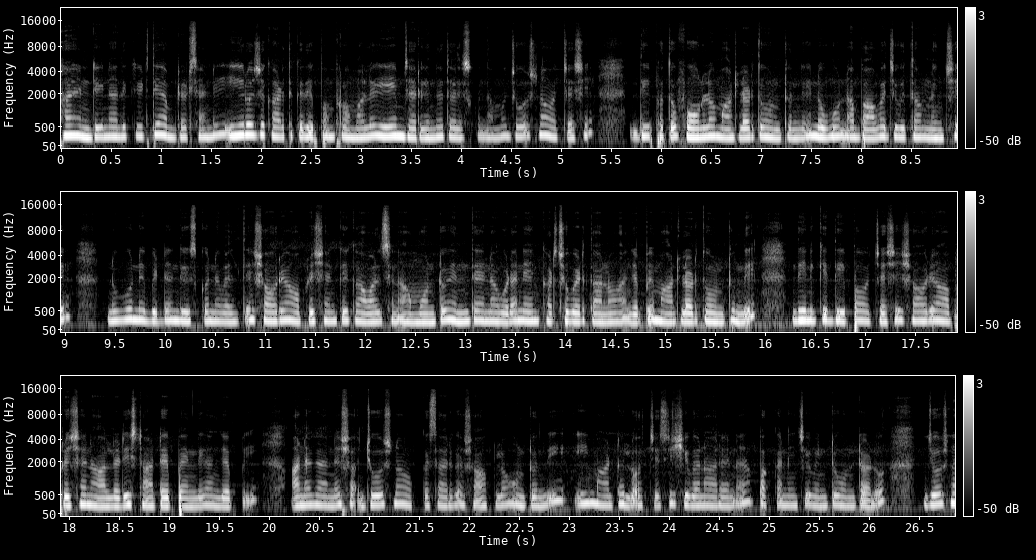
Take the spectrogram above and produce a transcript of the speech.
హాయ్ అండి. నాది కీర్తి అప్డేట్స్ అండి. ఈరోజు కార్తీక దీపం ప్రోమోలో ఏం జరిగిందో తెలుసుకుందాము. జోష్న వచ్చేసి దీపతో ఫోన్లో మాట్లాడుతూ ఉంటుంది. నువ్వు నా బావ జీవితం నుంచి నువ్వు నీ బిడ్డను తీసుకుని వెళ్తే శౌర్య ఆపరేషన్కి కావాల్సిన అమౌంట్ ఎంతైనా కూడా నేను ఖర్చు పెడతాను అని చెప్పి మాట్లాడుతూ ఉంటుంది. దీనికి దీప వచ్చేసి శౌర్య ఆపరేషన్ ఆల్రెడీ స్టార్ట్ అయిపోయింది అని చెప్పి అనగానే జోష్న ఒక్కసారిగా షాక్లో ఉంటుంది. ఈ మాటలు వచ్చేసి శివనారాయణ పక్క నుంచి వింటూ ఉంటాడు. జోష్న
